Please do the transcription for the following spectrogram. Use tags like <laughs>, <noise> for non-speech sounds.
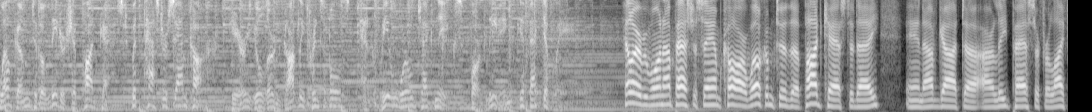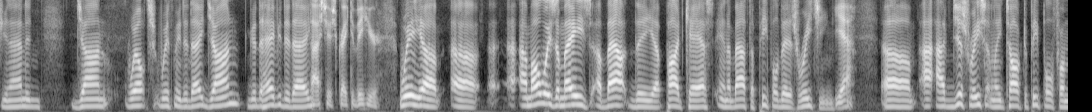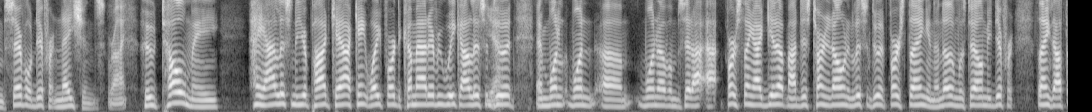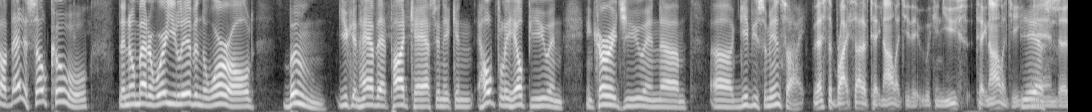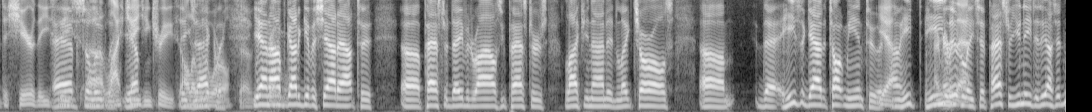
Welcome to the Leadership Podcast with Pastor Sam Carr. Here you'll learn godly principles and real world techniques for leading effectively. Hello, everyone. I'm Pastor Sam Carr. Welcome to the podcast today. And I've got uh, our lead pastor for Life United, John Welch, with me today. John, good to have you today. Pastor, it's great to be here. We, uh, uh, I'm always amazed about the uh, podcast and about the people that it's reaching. Yeah. Um, I, I've just recently talked to people from several different nations Right. who told me, "Hey, I listen to your podcast. I can't wait for it to come out every week. I listen to it." And one one um, one of them said, I, I, first thing I get up, I just turn it on and listen to it first thing." And another one was telling me different things. I thought that is so cool that no matter where you live in the world, boom. You can have that podcast, and it can hopefully help you and encourage you and um, uh, give you some insight. That's the bright side of technology that we can use technology Yes. and uh, to share these, these uh, Absolutely. life changing truths all over the world. So yeah, and I've got to give a shout out to uh, Pastor David Riles, who pastors Life United in Lake Charles. Um, that he's the guy that talked me into it. Yeah. I mean, he he literally that. said, "Pastor, you need to do." I said,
